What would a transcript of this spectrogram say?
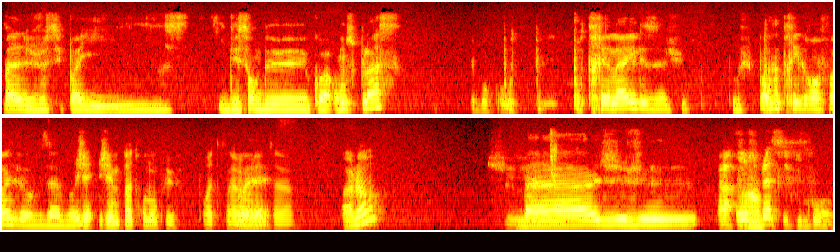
Bah, je sais pas, ils, ils descendent de quoi 11 places? C'est beaucoup. Pour, pour Trey Lyles, je suis je suis pas un très grand fan, je vais vous avouer. J'aime pas trop non plus, pour être Ouais. honnête. euh, Oh non? Je Bah, je. je... À 11 Enfin, places, c'est du coup. hein.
